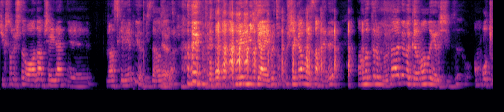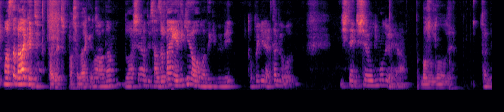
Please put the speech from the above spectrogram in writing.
Çünkü sonuçta o adam şeyden e, rastgele yapıyor. Bizde hazır Evet. var. Girelim hikayeme. Tutmuş şakam var sahnede. Anlatırım burada. Hadi bakalım onunla yarış şimdi. Ama o tutmazsa daha kötü. Tabii tutmasa daha kötü. Bu adam doğaçlama yaptı. Hazırdan yedik yine olmadı gibi bir topa girer. Tabii o içten içe şey oldu mu oluyor ya. Bozulduğun oluyor. Tabii.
